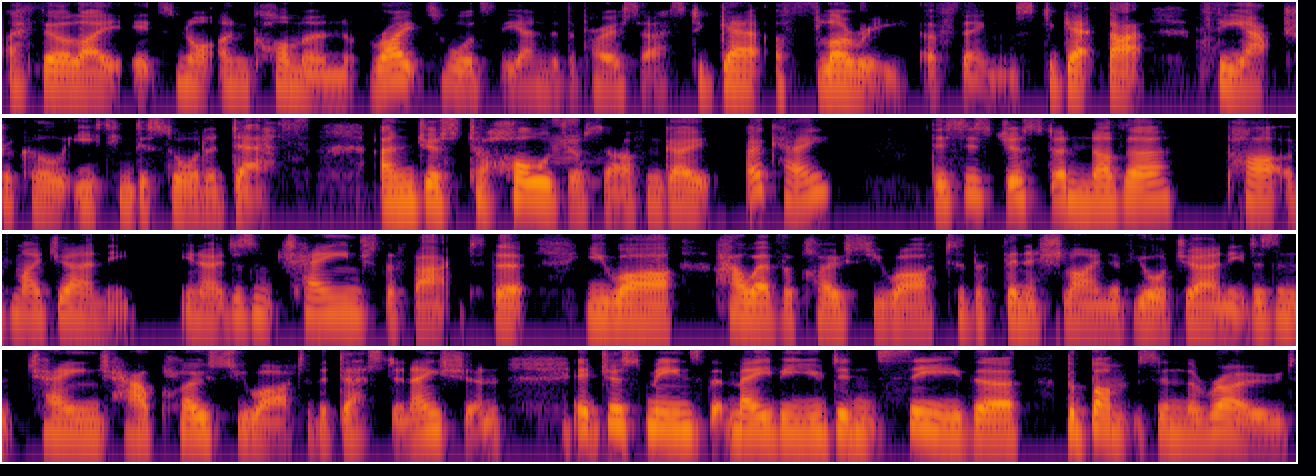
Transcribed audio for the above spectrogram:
I feel like it's not uncommon right towards the end of the process to get a flurry of things to get that theatrical eating disorder death and just to hold yourself and go okay this is just another part of my journey you know, it doesn't change the fact that you are, however close you are to the finish line of your journey. It doesn't change how close you are to the destination. It just means that maybe you didn't see the the bumps in the road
